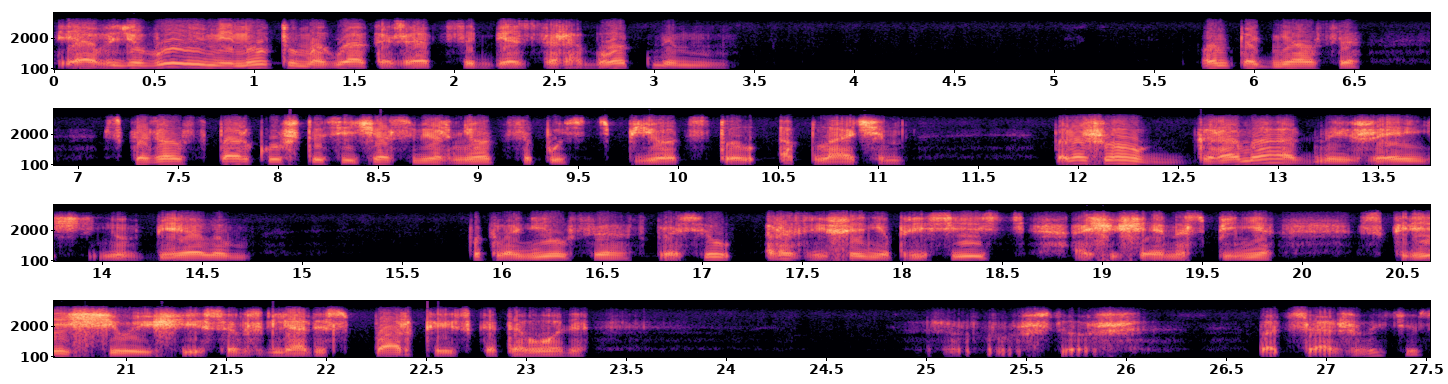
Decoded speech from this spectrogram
Я в любую минуту могу оказаться безработным». Он поднялся, сказал Спарку, что сейчас вернется, пусть пьет, стол оплачен. Подошел к громадной женщине в белом, поклонился, спросил разрешения присесть, ощущая на спине скрещивающиеся взгляды Спарка и скотовода. «Что ж, подсаживайтесь».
